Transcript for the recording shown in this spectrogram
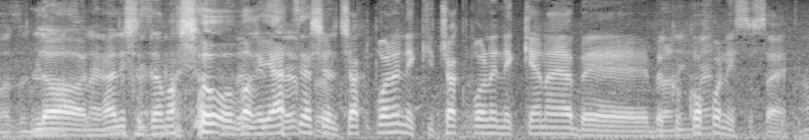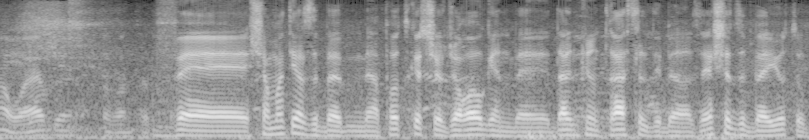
ואז זה לא, נראה. לי שזה משהו, זה וריאציה. של צ'אק פולניק, כי צ'אק פלאניק כן היה ב Cacophony Society. אה, הוא היה ב... ושמעתי על זה מהפודקאסט של ג'ו רוגן, ודנקן טראסל דיבר על זה, יש את זה ביוטיוב.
